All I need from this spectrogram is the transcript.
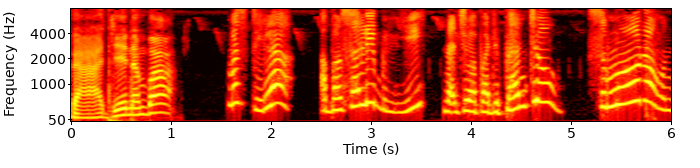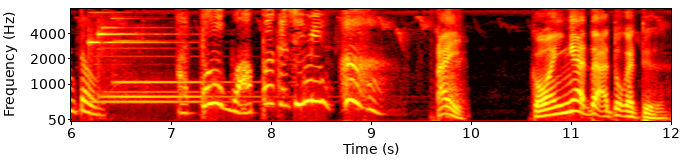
Rajin nampak. Mestilah. Abang Salih beli nak jual pada pelancong. Semua orang untung. Atuk buat apa kat sini? Hai, kau orang ingat tak Atuk kata?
